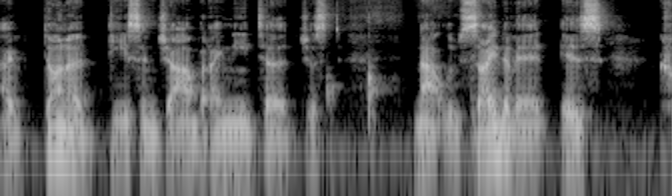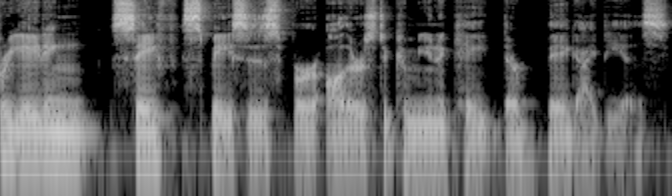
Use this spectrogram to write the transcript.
I've done a decent job, but I need to just not lose sight of it is creating safe spaces for others to communicate their big ideas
